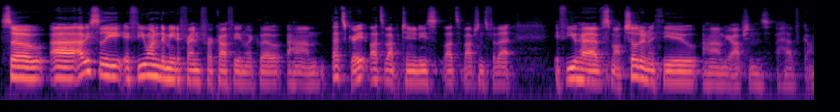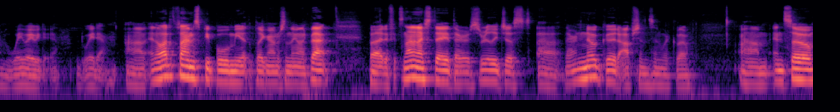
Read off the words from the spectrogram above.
so uh, obviously, if you wanted to meet a friend for coffee in Wicklow, um, that's great. Lots of opportunities, lots of options for that. If you have small children with you, um, your options have gone way, way, way down. Way down. Uh, and a lot of times, people will meet at the playground or something like that. But if it's not a nice day, there's really just uh, there are no good options in Wicklow. Um, and so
